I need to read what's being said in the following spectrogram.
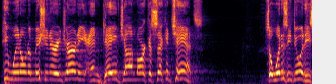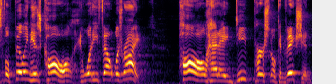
He went on a missionary journey and gave John Mark a second chance. So, what is he doing? He's fulfilling his call and what he felt was right. Paul had a deep personal conviction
